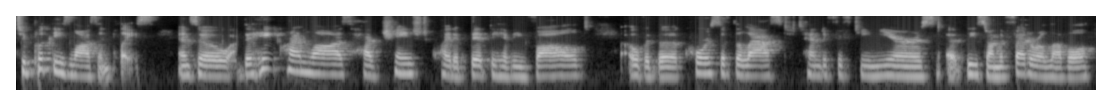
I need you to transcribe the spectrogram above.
to put these laws in place. And so the hate crime laws have changed quite a bit. They have evolved over the course of the last 10 to 15 years, at least on the federal level.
